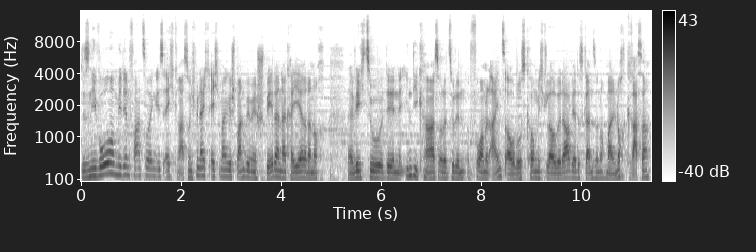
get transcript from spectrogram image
das Niveau mit den Fahrzeugen ist echt krass. Und ich bin echt, echt mal gespannt, wenn wir später in der Karriere dann noch äh, wirklich zu den Indycars oder zu den Formel 1 Autos kommen. Ich glaube, da wird das Ganze nochmal noch krasser.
